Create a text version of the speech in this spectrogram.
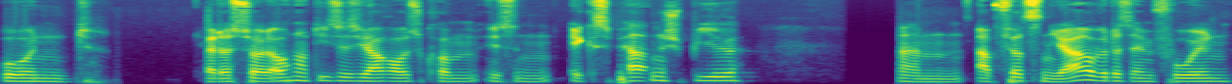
Und ja, das soll auch noch dieses Jahr rauskommen. Ist ein Expertenspiel. Ähm, ab 14 Jahre wird es empfohlen.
